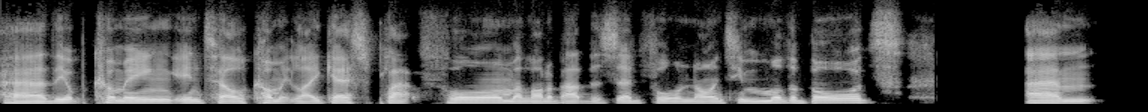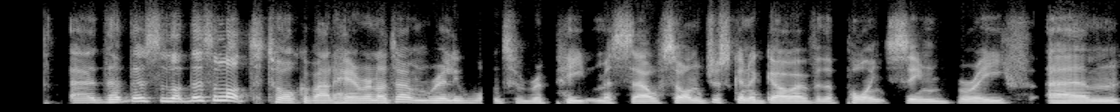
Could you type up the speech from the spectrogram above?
uh, the upcoming Intel Comet Lake S platform. A lot about the Z490 motherboards. Um, uh, there's a lot there's a lot to talk about here, and I don't really want to repeat myself, so I'm just going to go over the points in brief. Um,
